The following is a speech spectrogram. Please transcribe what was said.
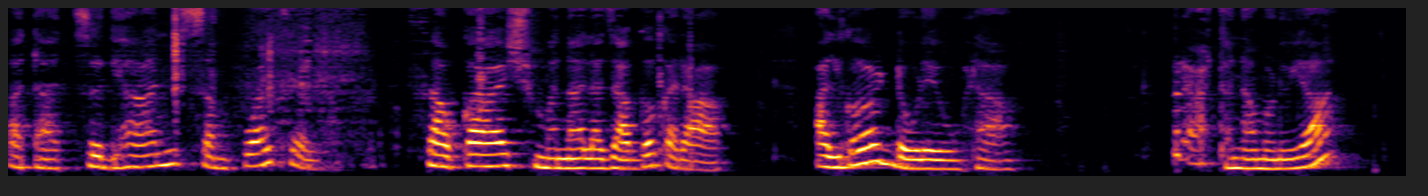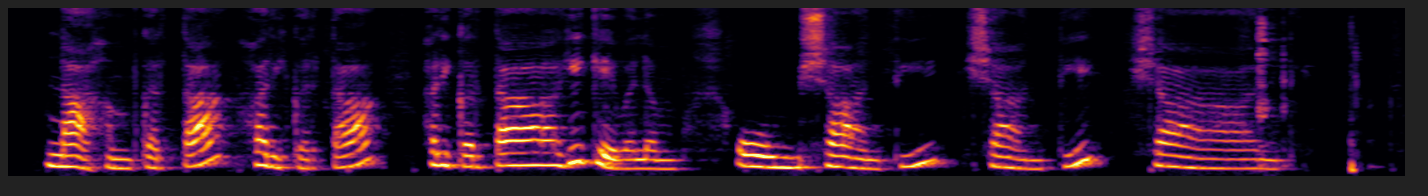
आता आजचं ध्यान संपवायचंय. सावकाश मनाला जाग करा. अलगट डोळे उघडा. प्रार्थना म्हणूया. नाहम करता हरि करता हरि करता हि केवलम. ओम शांती शांती शांती.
